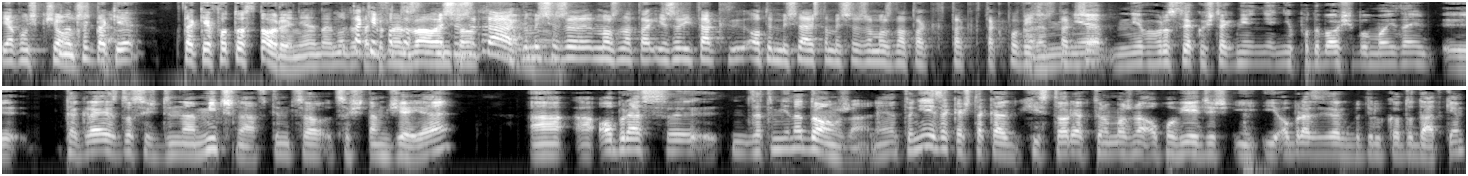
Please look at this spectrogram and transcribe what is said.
jakąś No, książkę. czy takie, takie fotostory, nie? No to takie tak foto, nazwałem myślę, to. że tak. No no. myślę, że można tak, jeżeli tak o tym myślałeś, to myślę, że można tak, tak, tak powiedzieć. Ale Także mnie, mnie po prostu jakoś tak nie, nie, nie podobało się, bo moim zdaniem y, ta gra jest dosyć dynamiczna w tym, co, co się tam dzieje, a, a obraz y, za tym nie nadąża. Nie? To nie jest jakaś taka historia, którą można opowiedzieć i, i obraz jest jakby tylko dodatkiem,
